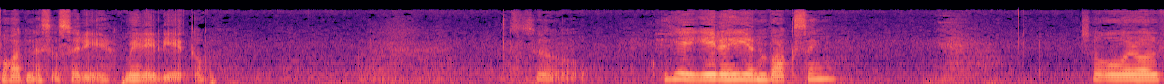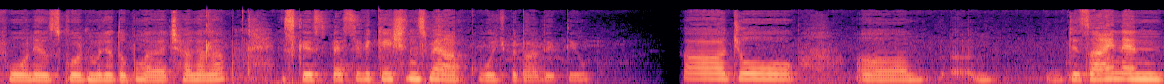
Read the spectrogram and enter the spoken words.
बहुत नेसेसरी है मेरे लिए तो। सो so, ये ये रही unboxing so overall phone is good मुझे तो बहुत अच्छा लगा। इसके स्पेसिफिकेशंस मैं आपको कुछ बता देती हूँ। का जो डिज़ाइन एंड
